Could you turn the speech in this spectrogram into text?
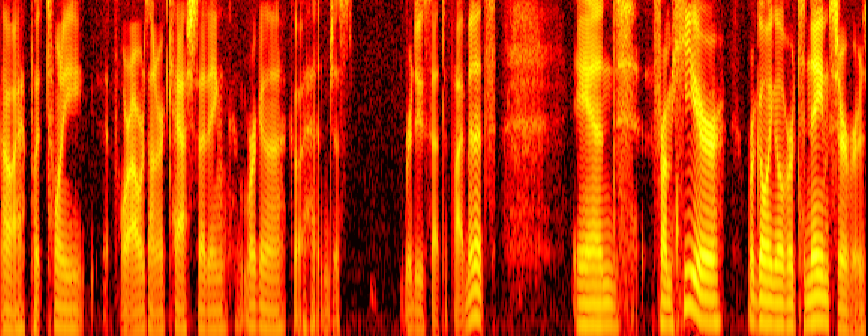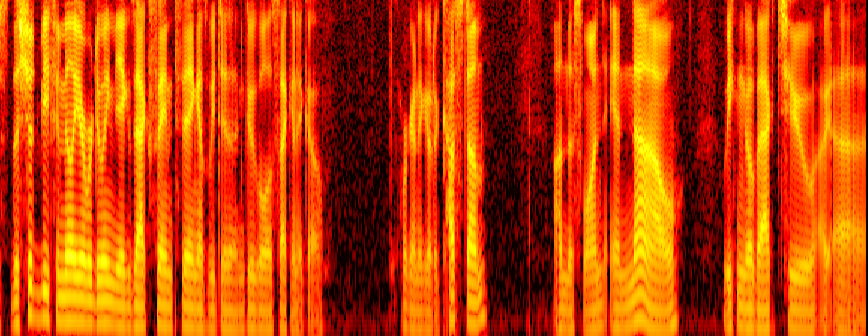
Oh, I put 24 hours on our cache setting. We're gonna go ahead and just reduce that to five minutes. And from here, we're going over to name servers. This should be familiar. We're doing the exact same thing as we did in Google a second ago. We're going to go to custom on this one. And now we can go back to uh,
